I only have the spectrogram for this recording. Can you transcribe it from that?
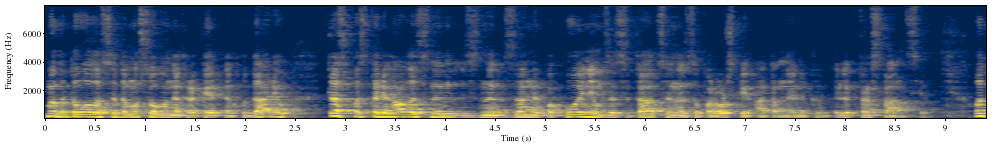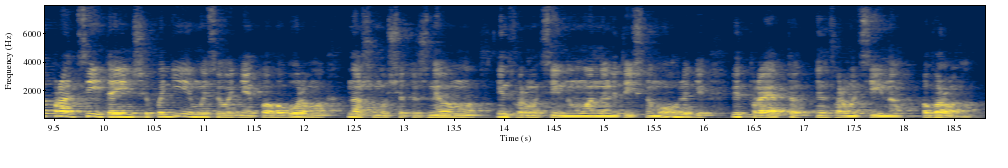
Ми готувалися до масованих ракетних ударів та спостерігали з не- занепокоєнням за ситуацією на Запорозькій атомній електростанції. От про ці та інші події ми сьогодні поговоримо в нашому щотижневому інформаційному аналітичному огляді від проекту Інформаційна оборона.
